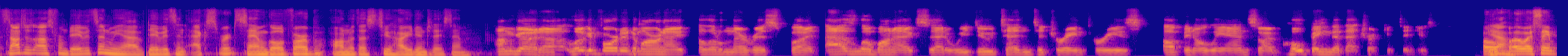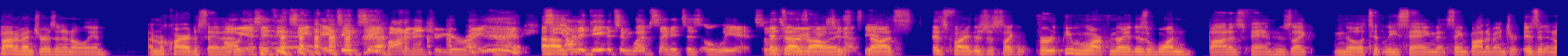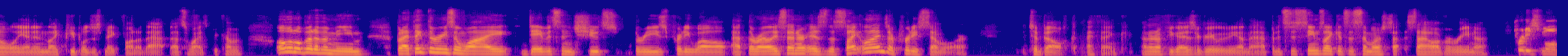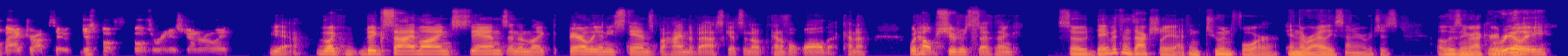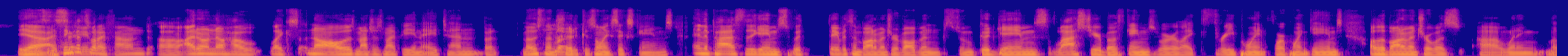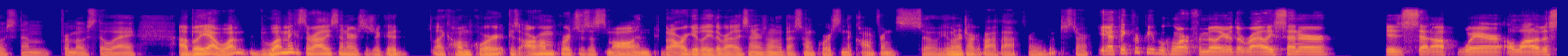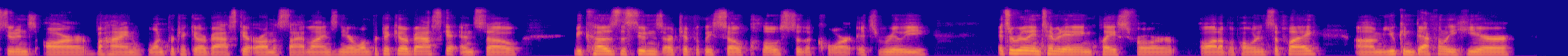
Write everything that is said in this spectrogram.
it's not just us from Davidson. We have Davidson expert Sam Goldfarb on with us too. How are you doing today, Sam? I'm good. Uh, looking forward to tomorrow night. A little nervous, but as Lobana X said, we do tend to drain threes up in Olean, so I'm hoping that that trend continues. Oh, yeah. by the way, St. Bonaventure isn't in Olean. I'm required to say that. Oh yes, it's in St. it's in St. Bonaventure. You're right. You're right. See, um, on the Davidson website, it says Olean. So it does always. It yeah. No, it's it's funny. There's just like for people who aren't familiar, there's one Bonas fan who's like militantly saying that St. Bonaventure isn't an Olean, and like people just make fun of that. That's why it's become a little bit of a meme. But I think the reason why Davidson shoots threes pretty well at the Reilly Center is the sight lines are pretty similar to Belk. I think I don't know if you guys agree with me on that, but it just seems like it's a similar style of arena. Pretty small backdrop too, just both both arenas generally. Yeah, like big sideline stands, and then like barely any stands behind the baskets, and a, kind of a wall that kind of would help shooters. I think. So Davidson's actually, I think, two and four in the Reilly Center, which is a losing record. Really? Yeah, I think that's what I found. Uh, I don't know how, like, not all those matches might be in the A10, but most of them right. should because only six games. In the past, the games with Davidson Bonaventure have all been some good games. Last year, both games were like three point, four point games, although Bonaventure was uh, winning most of them for most of the way. Uh, but yeah, what what makes the Reilly Center such a good like home court because our home court's just a small and but arguably the Reilly Center is one of the best home courts in the conference. So you want to talk about that for a little bit to start? Yeah, I think for people who aren't familiar, the Reilly Center is set up where a lot of the students are behind one particular basket or on the sidelines near one particular basket. And so because the students are typically so close to the court, it's really it's a really intimidating place for a lot of opponents to play. Um, you can definitely hear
